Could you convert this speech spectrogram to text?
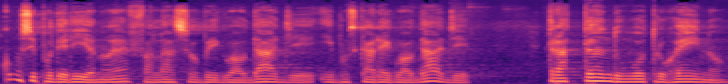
Como se poderia, não é, falar sobre igualdade e buscar a igualdade tratando um outro reino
